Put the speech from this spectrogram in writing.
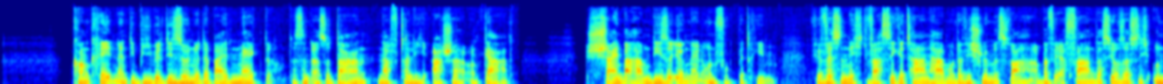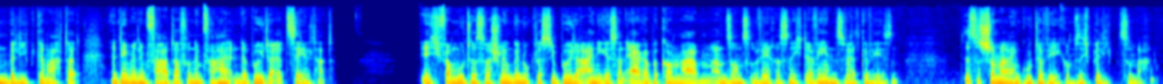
Konkret nennt die Bibel die Söhne der beiden Mägde. Das sind also Dan, Naphtali, Ascher und Gad. Scheinbar haben diese irgendeinen Unfug betrieben. Wir wissen nicht, was sie getan haben oder wie schlimm es war, aber wir erfahren, dass Josef sich unbeliebt gemacht hat, indem er dem Vater von dem Verhalten der Brüder erzählt hat. Ich vermute, es war schlimm genug, dass die Brüder einiges an Ärger bekommen haben, ansonsten wäre es nicht erwähnenswert gewesen. Das ist schon mal ein guter Weg, um sich beliebt zu machen.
